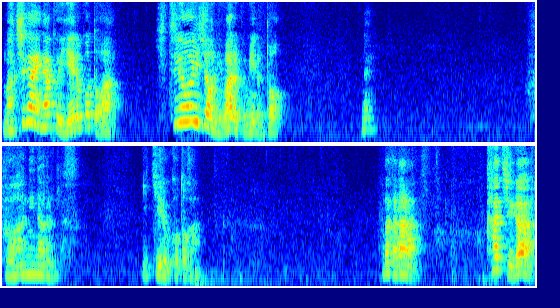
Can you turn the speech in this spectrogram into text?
間違いなく言えることは必要以上に悪く見るとね不安になるんです。生きることが。だから価値が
